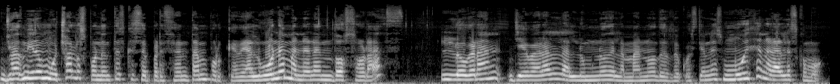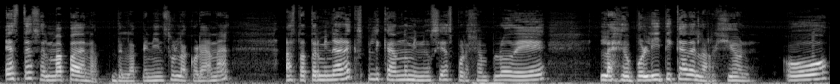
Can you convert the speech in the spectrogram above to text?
yo admiro mucho a los ponentes que se presentan porque de alguna manera en dos horas logran llevar al alumno de la mano desde cuestiones muy generales como este es el mapa de de la península coreana hasta terminar explicando minucias, por ejemplo, de la geopolítica de la región o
